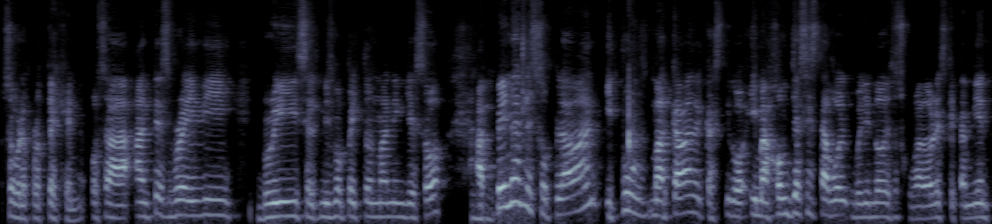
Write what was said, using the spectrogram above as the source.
sobreprotegen. O sea, antes Brady, Breeze, el mismo Peyton Manning y eso, apenas le soplaban y pum, marcaban el castigo. Y Mahomes ya se está vol- volviendo de esos jugadores que también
